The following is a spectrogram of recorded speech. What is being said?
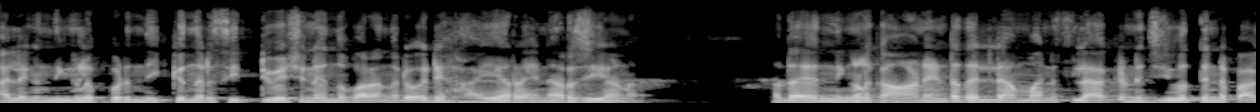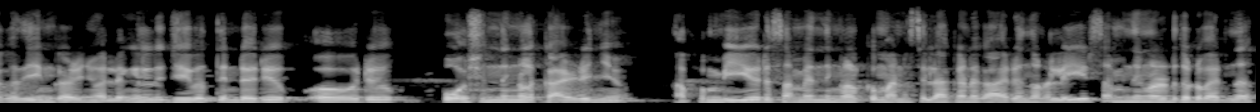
അല്ലെങ്കിൽ നിങ്ങളിപ്പോൾ ഒരു സിറ്റുവേഷൻ എന്ന് പറയുന്നത് ഒരു ഹയർ എനർജിയാണ് അതായത് നിങ്ങൾ കാണേണ്ടതെല്ലാം മനസ്സിലാക്കേണ്ട ജീവിതത്തിന്റെ പകുതിയും കഴിഞ്ഞു അല്ലെങ്കിൽ ജീവിതത്തിന്റെ ഒരു ഒരു പോർഷൻ നിങ്ങൾ കഴിഞ്ഞു. അപ്പം ഈ ഒരു സമയം നിങ്ങൾക്ക് മനസ്സിലാക്കേണ്ട കാര്യം എന്ന് പറഞ്ഞാൽ ഈ സമയം നിങ്ങളുടെ അടുത്തോട്ട് വരുന്നത്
